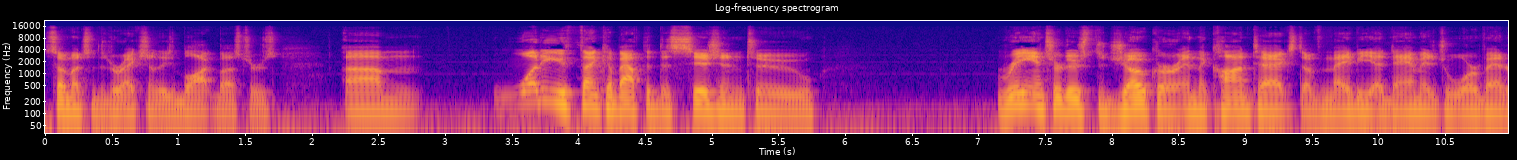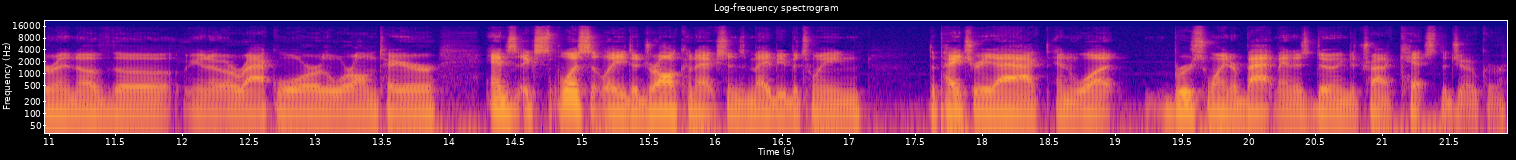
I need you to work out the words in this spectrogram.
so much of the direction of these blockbusters. Um, what do you think about the decision to reintroduce the Joker in the context of maybe a damaged war veteran of the you know Iraq War, the War on Terror, and explicitly to draw connections maybe between the Patriot Act and what Bruce Wayne or Batman is doing to try to catch the Joker.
